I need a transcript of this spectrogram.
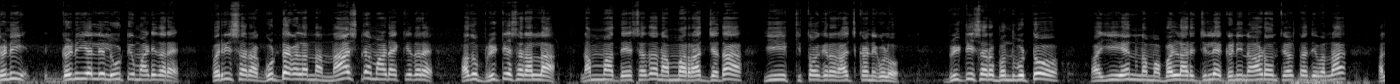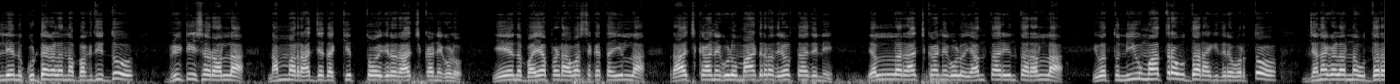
ಗಣಿ, ಗಣಿಯಲ್ಲಿ ಲೂಟಿ ಮಾಡಿದ್ದಾರೆ. ಪರಿಸರ ಗುಡ್ಡಗಳನ್ನು ನಾಶನ ಮಾಡಿ ಹಾಕಿದ್ದಾರೆ. ಅದು ಬ್ರಿಟಿಷರಲ್ಲ, ನಮ್ಮ ದೇಶದ, ನಮ್ಮ ರಾಜ್ಯದ ಈ ಕಿತ್ತೋಗಿರೋ ರಾಜಕಾರಣಿಗಳು. ಬ್ರಿಟಿಷರು ಬಂದ್ಬಿಟ್ಟು ಈ ಏನು ನಮ್ಮ ಬಳ್ಳಾರಿ ಜಿಲ್ಲೆ ಗಣಿನಾಡು ಅಂತ ಹೇಳ್ತಾ ಇದೀವಲ್ಲ, ಅಲ್ಲೇನು ಗುಡ್ಡಗಳನ್ನು ಬಗ್ದಿದ್ದು ಬ್ರಿಟಿಷರು ಅಲ್ಲ, ನಮ್ಮ ರಾಜ್ಯದ ಕಿತ್ತೋಗಿರೋ ರಾಜಕಾರಣಿಗಳು. ಏನು ಭಯಪಡೋ ಅವಶ್ಯಕತೆ ಇಲ್ಲ, ರಾಜಕಾರಣಿಗಳು ಮಾಡಿರೋದು ಹೇಳ್ತಾ ಇದ್ದೀನಿ ಎಲ್ಲ ರಾಜಕಾರಣಿಗಳು ಎಂಥಾರು ಇಂಥಾರಲ್ಲ. ಇವತ್ತು ನೀವು ಮಾತ್ರ ಉದ್ಧಾರ ಆಗಿದ್ದೀರ ಹೊರತು ಜನಗಳನ್ನು ಉದ್ಧಾರ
